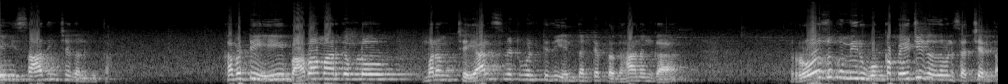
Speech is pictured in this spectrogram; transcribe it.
ఏమి సాధించగలుగుతాం? కాబట్టి బాబా మార్గంలో మనం చేయాల్సినటువంటిది ఏంటంటే ప్రధానంగా రోజుకు మీరు ఒక్క పేజీ చదవండి సచ్చరిత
